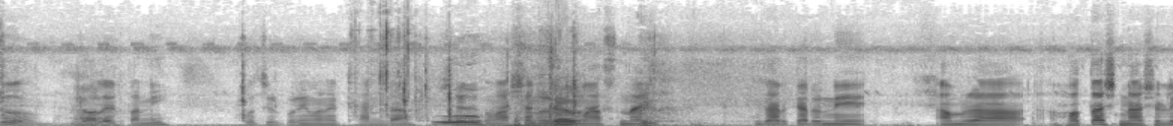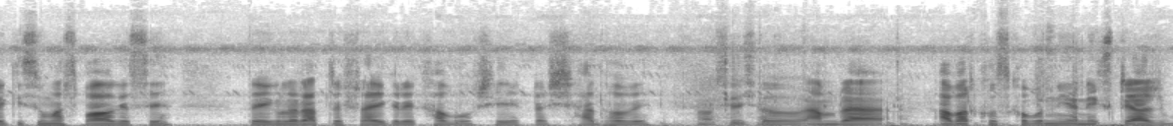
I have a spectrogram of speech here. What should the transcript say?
তো হ্যাঁ। জলের পানি। প্রচুর পরিমাণে ঠান্ডা। সেরকম আশানুরূপ মাছ নাই। যার কারণে আমরা হতাশ না আসলে কিছু মাছ পাওয়া গেছে। তো এগুলো রাত্রে ফ্রাই করে খাব সেই একটা স্বাদ হবে। তো আমরা আবার খোঁজ খবর নিয়ে নেক্সট ডে আসব।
